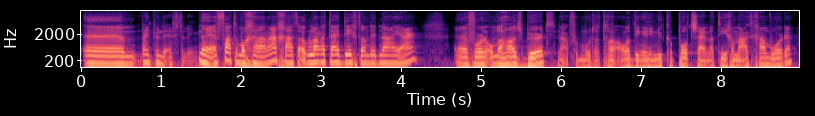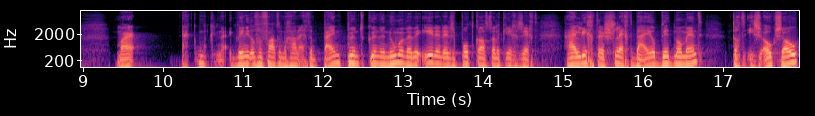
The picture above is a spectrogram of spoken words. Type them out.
Pijnpunten. Ehm Pijnpunten Efteling. nou ja, Fata Morgana gaat ook lange tijd dicht dan dit najaar. Eh, voor een onderhoudsbeurt. Nou, ik vermoed dat gewoon alle dingen die nu kapot zijn, dat die gemaakt gaan worden. Maar ik, nou, ik weet niet of we Fata Morgana echt een pijnpunt kunnen noemen. We hebben eerder in deze podcast wel een keer gezegd, hij ligt er slecht bij op dit moment. Dat is ook zo.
